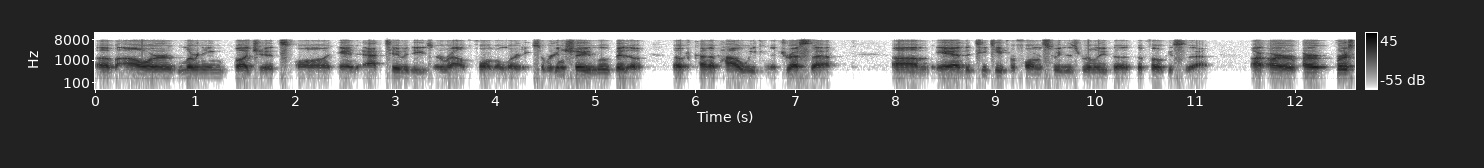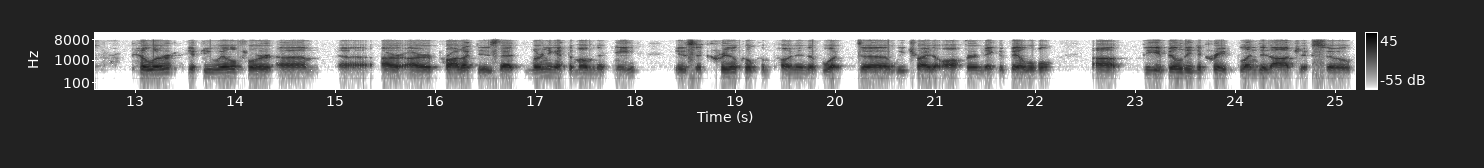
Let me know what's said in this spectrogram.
of our learning budgets on and activities around formal learning. So we're going to show you a little bit of, of kind of how we can address that. Um, and the TT Performance Suite is really the, the focus of that. Our, our, our first pillar, if you will, for um, uh, our, our product is that learning at the moment of need is a critical component of what uh, we try to offer and make available. Uh, the ability to create blended objects, so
